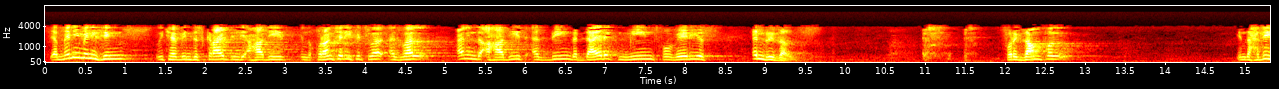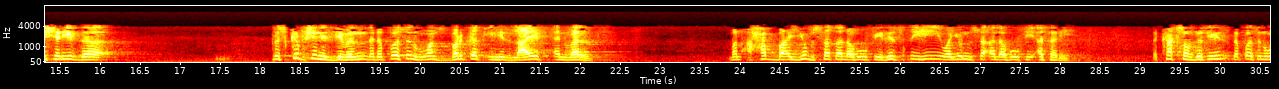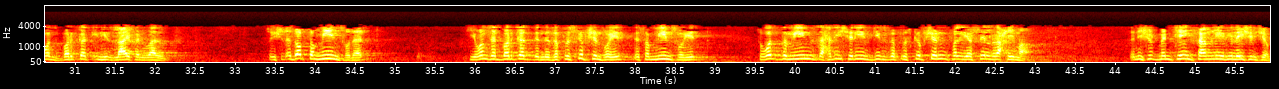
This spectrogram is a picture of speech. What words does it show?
There are many, many things which have been described in the hadith, in the Quran Sharif as well, and in the ahadith as being the direct means for various end results. For example, in the hadith sharif, the prescription is given that a person who wants barakat in his life and wealth, ahabba yubsata lahu fi rizqihi wa yunsa'a lahu fi asari. The crux of this is the person who wants barakat in his life and wealth. So you should adopt some means for that. He wants that barakat, then there's a prescription for it, there's some means for it. So what's the means? The Hadith Sharif gives the prescription, for yasil rahima. Then he should maintain family relationship.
